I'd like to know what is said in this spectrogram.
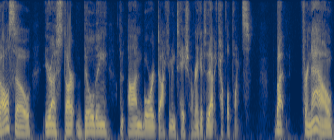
also, you're going to start building an onboard documentation. We're going to get to that in a couple of points. But for now,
